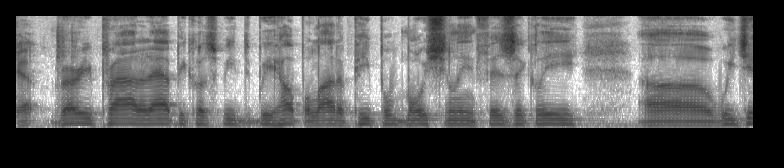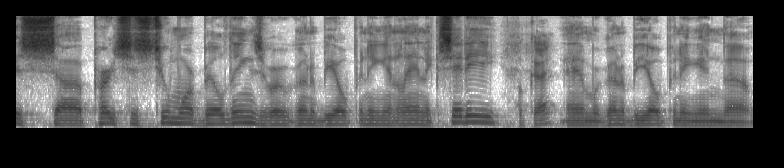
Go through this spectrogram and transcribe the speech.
Yep. Very proud of that because we, we help a lot of people emotionally and physically. Uh, we just uh, purchased two more buildings. We're going to be opening in Atlantic City. Okay. And we're going to be opening in the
